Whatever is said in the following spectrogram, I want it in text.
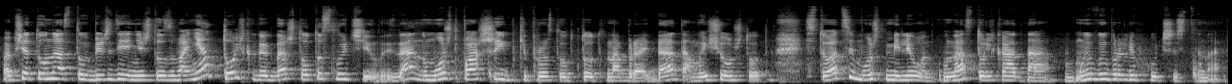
Вообще-то у нас-то убеждение, что звонят только когда что-то случилось, да, ну, может, по ошибке просто вот кто-то набрать, да, там еще что-то. Ситуаций может миллион, у нас только одна. Мы выбрали худший сценарий.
